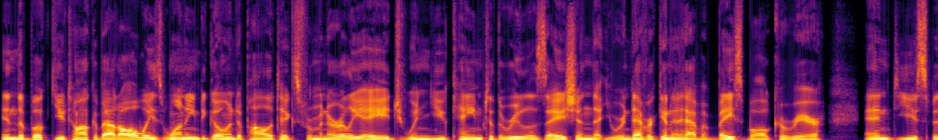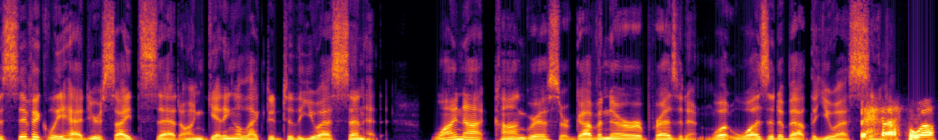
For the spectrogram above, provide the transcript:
In the book, you talk about always wanting to go into politics from an early age when you came to the realization that you were never going to have a baseball career. And you specifically had your sights set on getting elected to the U.S. Senate. Why not Congress or governor or president? What was it about the U.S. Senate? well,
